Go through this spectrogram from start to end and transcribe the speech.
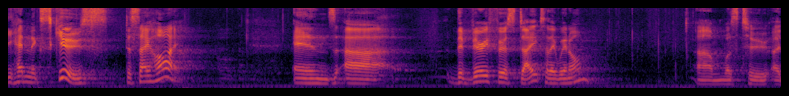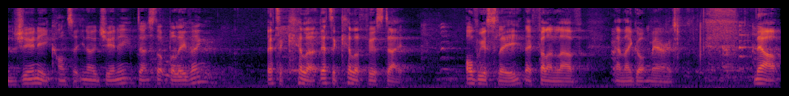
he had an excuse to say hi. And uh, the very first date they went on um, was to a Journey concert. You know Journey, Don't Stop Believing? That's a killer. That's a killer first date. Obviously, they fell in love and they got married. Now,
